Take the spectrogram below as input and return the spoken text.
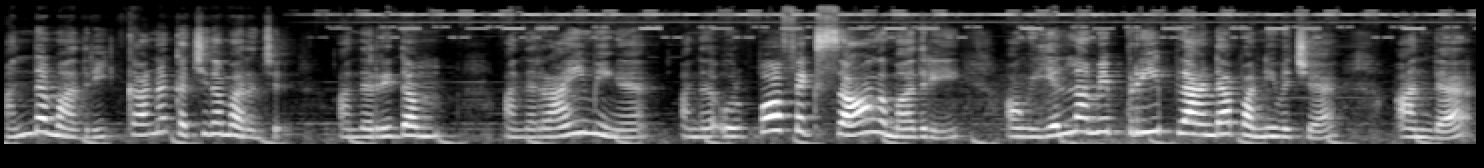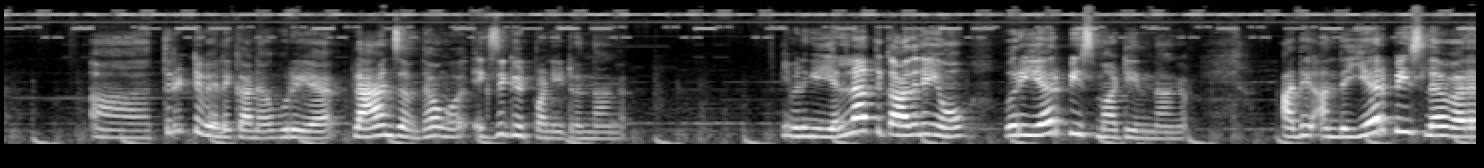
அந்த மாதிரி கன கச்சிதமாக இருந்துச்சு. அந்த ரிதம் அந்த ரைமிங்கு அந்த ஒரு பர்ஃபெக்ட் சாங்கு மாதிரி அவங்க எல்லாமே ப்ரீ பிளான்டாக பண்ணி வச்ச அந்த திருட்டு வேலைக்கான உரிய பிளான்ஸை வந்து அவங்க எக்ஸிக்யூட் பண்ணிட்டு இருந்தாங்க. இவனுங்க எல்லாத்து காதுலேயும் ஒரு இயர்பீஸ் மாட்டியிருந்தாங்க. அது அந்த இயர்பீஸில் வர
